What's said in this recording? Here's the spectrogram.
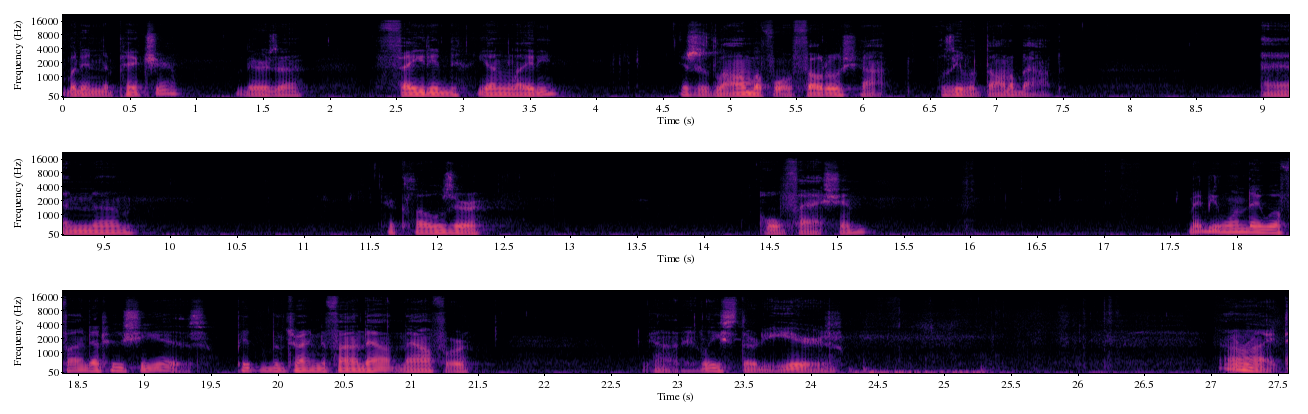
But in the picture, there's a faded young lady. This is long before Photoshop was even thought about. And um, her clothes are old fashioned. Maybe one day we'll find out who she is. People have been trying to find out now for, God, at least 30 years. All right.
